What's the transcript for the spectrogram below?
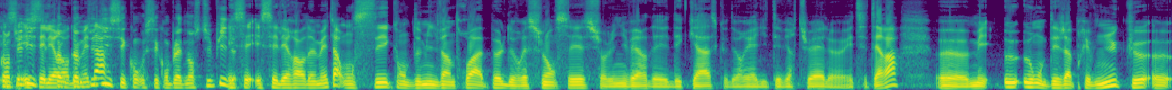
quand, tu dis, c'est complètement stupide. Et c'est l'erreur de méta. On sait qu'en 2023, Apple devrait se lancer sur l'univers des, casques de réalité virtuelle, euh, etc. Euh, mais eux, eux, ont déjà prévenu que euh,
